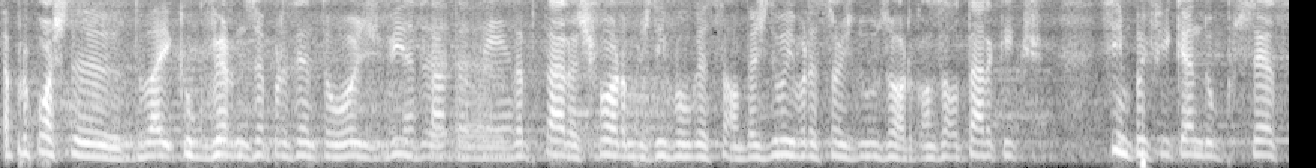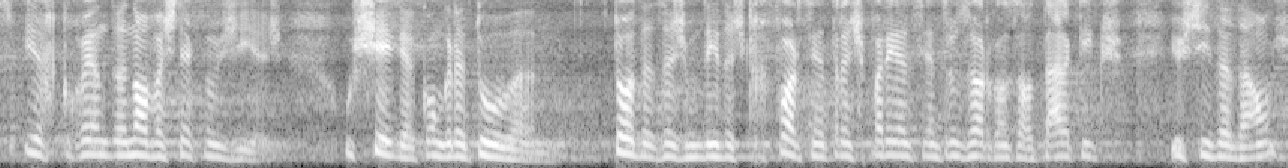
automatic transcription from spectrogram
a proposta de lei que o Governo nos apresenta hoje visa uh, adaptar as formas de divulgação das deliberações dos órgãos autárquicos, simplificando o processo e recorrendo a novas tecnologias. O Chega congratula todas as medidas que reforcem a transparência entre os órgãos autárquicos e os cidadãos,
